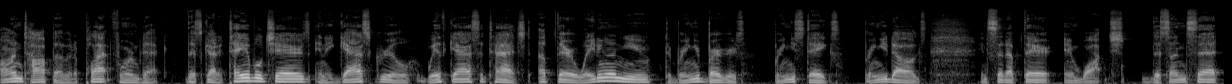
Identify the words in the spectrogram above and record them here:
on top of it, a platform deck that's got a table, chairs, and a gas grill with gas attached up there waiting on you to bring your burgers, bring your steaks, bring your dogs, and sit up there and watch the sunset.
